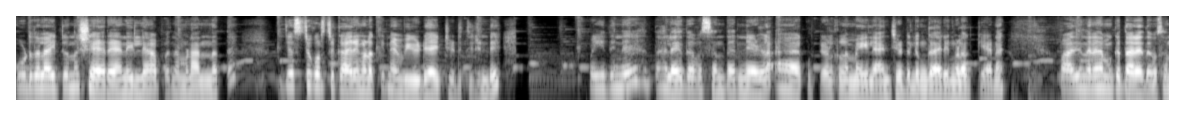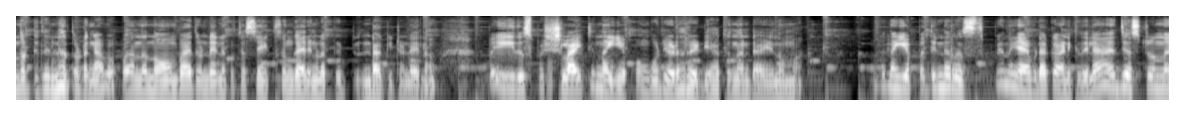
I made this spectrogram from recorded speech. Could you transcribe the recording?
കൂടുതലായിട്ടൊന്നും ഷെയർ ചെയ്യാനില്ല. അപ്പോൾ നമ്മൾ അന്നത്തെ ജസ്റ്റ് കുറച്ച് കാര്യങ്ങളൊക്കെ ഞാൻ വീഡിയോ ആയിട്ട് എടുത്തിട്ടുണ്ട്. അപ്പോൾ ഇതിന്റെ തലേ ദിവസം തന്നെയുള്ള കുട്ടികൾക്കുള്ള മൈലാഞ്ചിടലും കാര്യങ്ങളൊക്കെയാണ്. അപ്പോൾ ആദ്യം തന്നെ നമുക്ക് തലേ ദിവസം തൊട്ടി തന്നെ തുടങ്ങാം. അപ്പോൾ അന്ന് നോമ്പായതുകൊണ്ട് തന്നെ കുറച്ച് സ്നാക്സും കാര്യങ്ങളൊക്കെ ഉണ്ടാക്കിയിട്ടുണ്ടായിരുന്നു. അപ്പോൾ ഇത് സ്പെഷ്യലായിട്ട് നെയ്യപ്പം കൂടി ഇവിടെ റെഡിയാക്കുന്നുണ്ടായിരുന്നു അമ്മ അപ്പോൾ നെയ്യപ്പത്തിന്റെ റെസിപ്പി ഒന്നും ഞാൻ ഇവിടെ കാണിക്കുന്നില്ല. ജസ്റ്റ് ഒന്ന്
